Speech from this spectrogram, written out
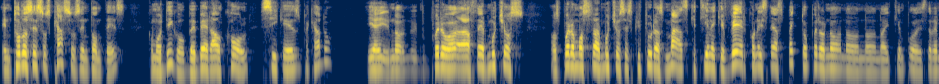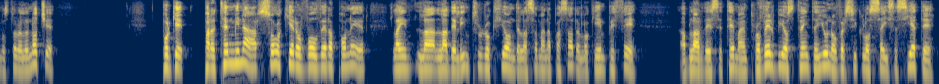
En todos esos casos, entonces, como digo, beber alcohol sí que es pecado. Y no- puedo hacer muchos, os puedo mostrar muchas escrituras más que tienen que ver con este aspecto, pero no, no, no, no hay tiempo, estaremos toda la noche. Porque para terminar, solo quiero volver a poner la, la- la de la introducción de la semana pasada, lo que empecé a hablar de este tema, en Proverbios 31, versículos 6 a 7.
